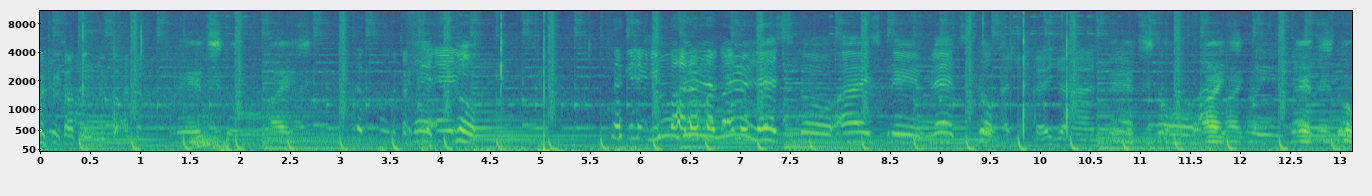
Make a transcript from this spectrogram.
Let's go, guys. Let's go. para mag-ano. Let's go, ice cream. Let's go. Let's go, guys. Let's go.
